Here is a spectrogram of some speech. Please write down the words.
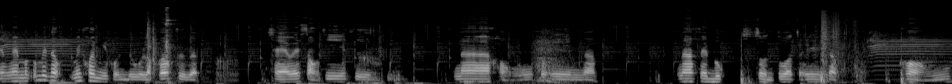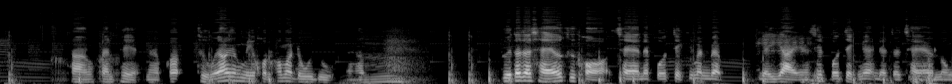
ยังไงมันก็ไม่ต้องไม่ค่อยมีคนดูหรอกก็คือแบบแชร์ไว้สองที่คือหน้าของตัวเองกับ หน้า Facebook ส่วนตัวตัวเองกับของทางแฟนเพจนะครับ ก็ถือว่ายังมีคนเข้ามาดูอยู่นะครับ คือถ้าจะแชร์ก็คือขอแชร์ในโปรเจกต์ที่มันแบบ ใหญ่ๆอย่างเช่นโปรเจกต์เนี้ยเดี๋ยวจะแชร์ลง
